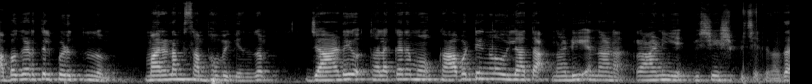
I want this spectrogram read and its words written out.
അപകടത്തിൽപ്പെടുത്തുന്നതും മരണം സംഭവിക്കുന്നതും. ജാടയോ തലക്കനമോ കാപട്യങ്ങളോ ഇല്ലാത്ത നടി എന്നാണ് റാണിയെ വിശേഷിപ്പിച്ചിരുന്നത്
